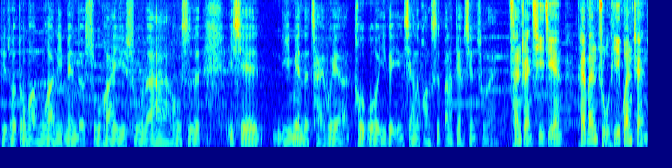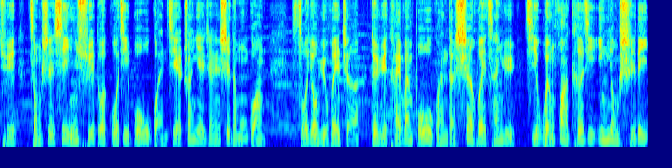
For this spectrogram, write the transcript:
比如说中华文化里面的书画艺术啦，或是一些里面的彩绘啊，透过一个影像的方式把它表现出来。参展期间，台湾主题馆展区总是吸引许多国际博物馆界专业人士的目光。所有与会者对于台湾博物馆的社会参与及文化科技应用实力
